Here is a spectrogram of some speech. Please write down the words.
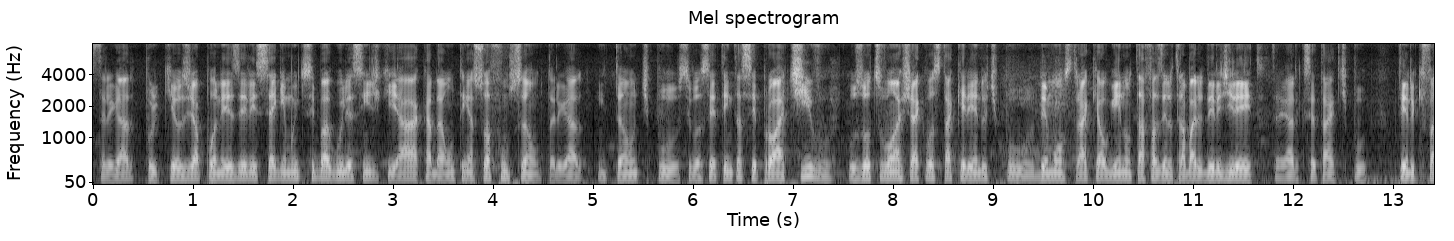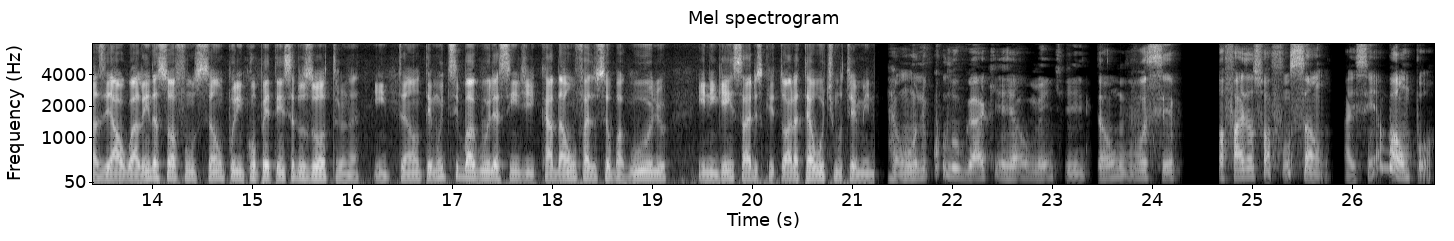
tá ligado? Porque os japoneses, eles seguem muito esse bagulho assim de que, ah, cada um tem a sua função, tá ligado? Então, tipo, se você tenta ser proativo, os outros vão achar que você tá querendo, tipo, demonstrar que alguém não tá fazendo o trabalho dele direito, tá ligado? Que você tá, tipo, tendo que fazer algo além da sua função por incompetência dos outros, né? Então, tem muito esse bagulho assim de cada um faz o seu bagulho e ninguém sai do escritório até o último terminar. É o único lugar que realmente, então, você só faz a sua função. Aí sim é bom, pô.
